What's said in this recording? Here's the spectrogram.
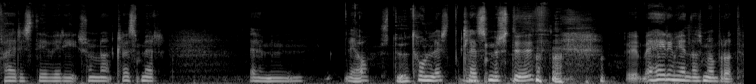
færist yfir í svona klesmer um, já, stuð. tónlist, klesmer stuð. Heyrim hérna smá brot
